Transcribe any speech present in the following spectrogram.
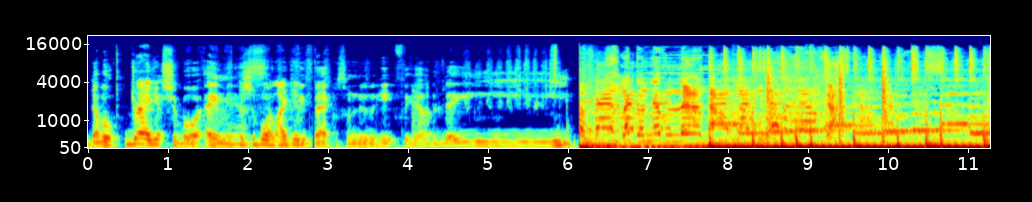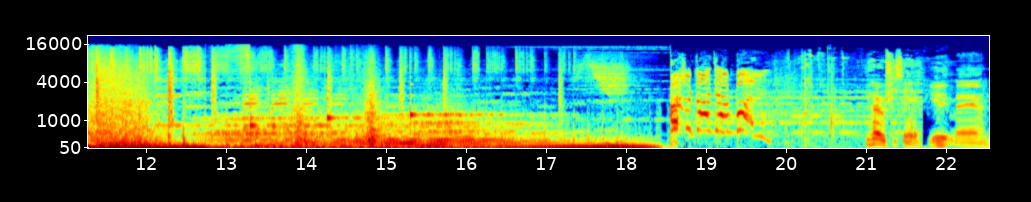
Double Dragon. It's your boy, Amenz. It's your boy, Lycan. We back with some new heat for y'all today. like I never left. Push the goddamn button! You heard what she said. Get it, man.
